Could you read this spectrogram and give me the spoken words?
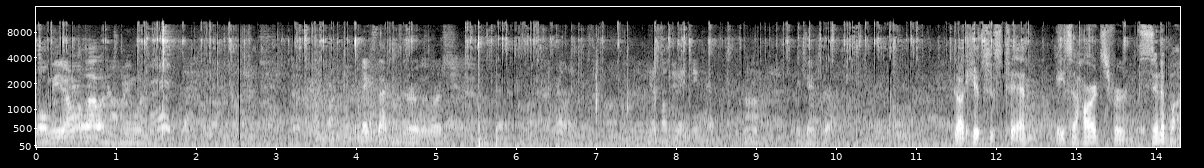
Well, we don't allow under 21. Makes that considerably worse. Really? You guys don't do 18 here? Mm-hmm. We changed it. Doug hits his 10. Ace of hearts for Cinnabon.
